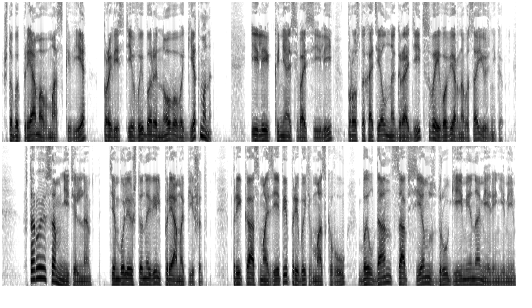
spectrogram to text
чтобы прямо в Москве провести выборы нового гетмана? Или князь Василий просто хотел наградить своего верного союзника? Второе сомнительно, тем более что Невиль прямо пишет: приказ Мазепе прибыть в Москву был дан совсем с другими намерениями.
